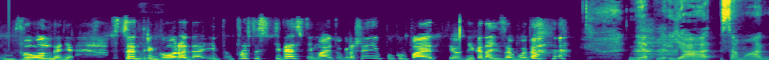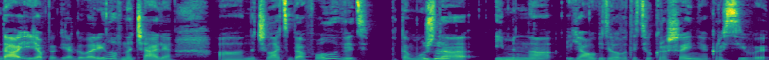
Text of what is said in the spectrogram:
в Лондоне, в центре mm-hmm. города, и просто с тебя снимает украшения и покупает. Я вот никогда не забуду. Нет, я сама, да, я, как я говорила в начале, а, начала тебя фолловить, потому mm-hmm. что именно я увидела вот эти украшения красивые,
